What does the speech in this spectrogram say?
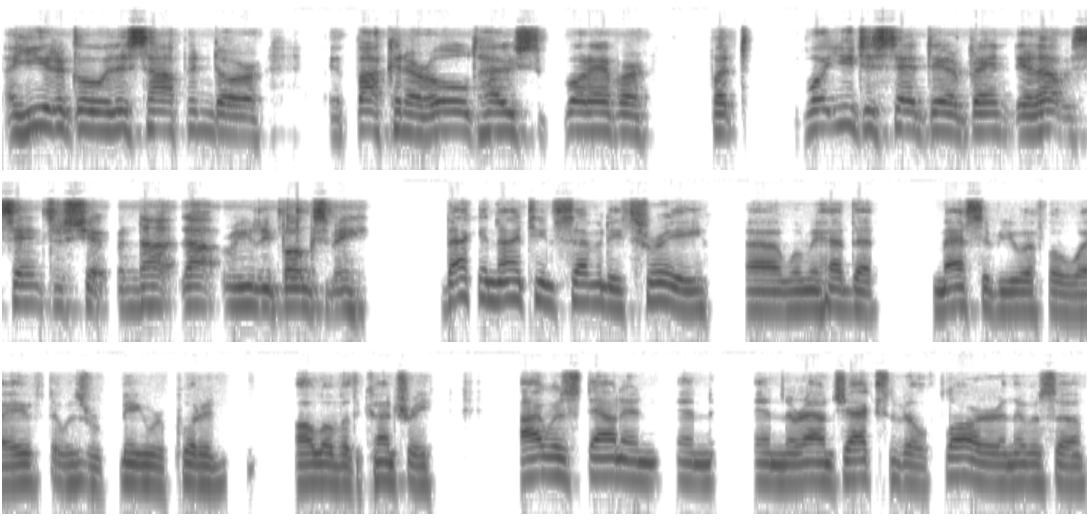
a year ago this happened, or back in our old house, whatever. But what you just said there, Brent, there, that was censorship, and that, that really bugs me. Back in 1973, uh, when we had that massive UFO wave that was being reported all over the country, I was down in, in, in around Jacksonville, Florida, and there was a,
